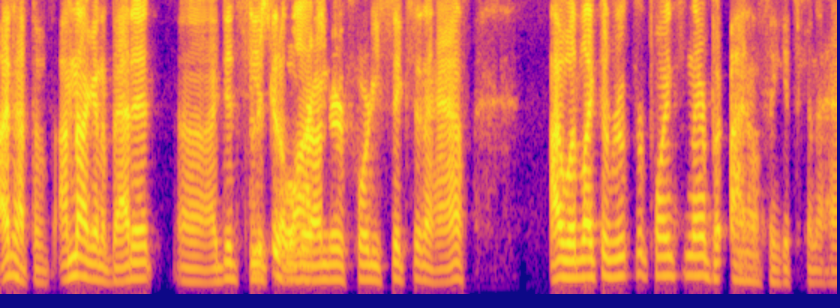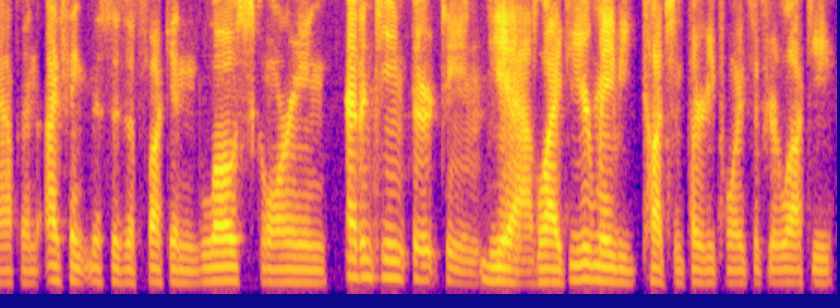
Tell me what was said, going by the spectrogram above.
I'd have to. I'm not gonna bet it. Uh, I did see it's over watch. under 46 and a half. I would like to root for points in there, but I don't think it's gonna happen. I think this is a fucking low scoring. 17 13. Yeah, like you're maybe touching 30 points if you're lucky.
